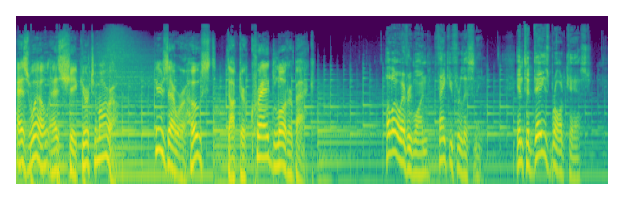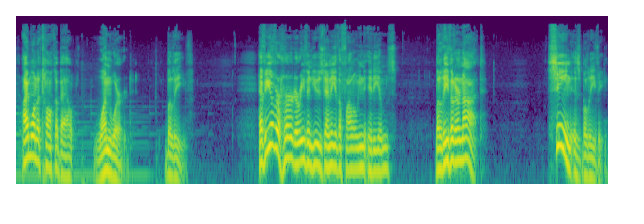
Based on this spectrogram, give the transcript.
as well as shape your tomorrow. Here's our host, Dr. Craig Lauterbach. Hello, everyone. Thank you for listening. In today's broadcast, I want to talk about one word believe. Have you ever heard or even used any of the following idioms? Believe it or not. Seeing is believing.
